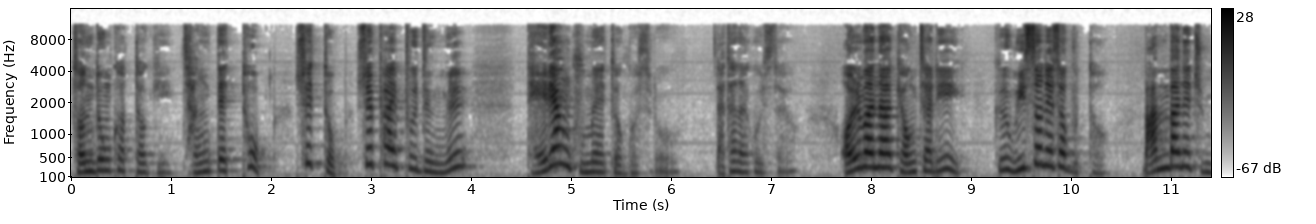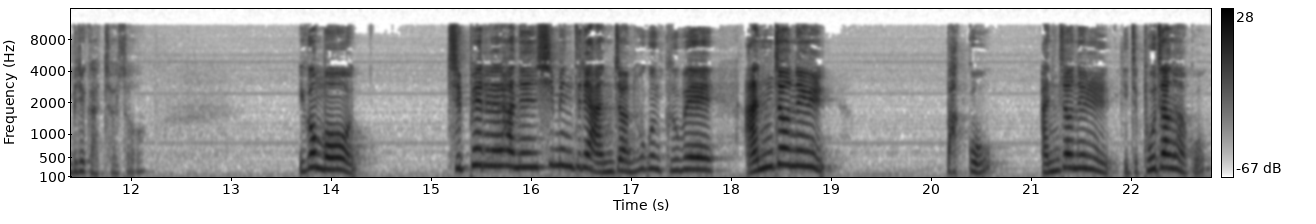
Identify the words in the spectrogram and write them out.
전동 커터기, 장대 톱, 쇠톱, 쇠파이프 등을 대량 구매했던 것으로 나타나고 있어요. 얼마나 경찰이 그 윗선에서부터 만반의 준비를 갖춰서 이건 뭐 집회를 하는 시민들의 안전 혹은 그 외의 안전을 막고 안전을 이제 보장하고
